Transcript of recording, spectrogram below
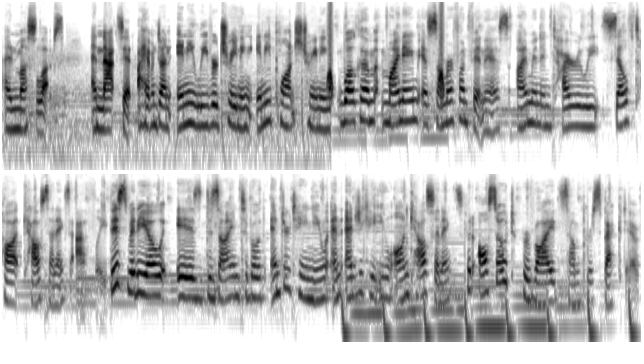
and muscle ups. And that's it. I haven't done any lever training, any planche training. Welcome, my name is Summer Fun Fitness. I'm an entirely self-taught calisthenics athlete. This video is designed to both entertain you and educate you on calisthenics, but also to provide some perspective.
